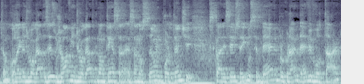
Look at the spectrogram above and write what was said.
Então, colega advogado, às vezes o jovem advogado que não tem essa, essa noção, é importante esclarecer isso aí, que você deve procurar, deve votar.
